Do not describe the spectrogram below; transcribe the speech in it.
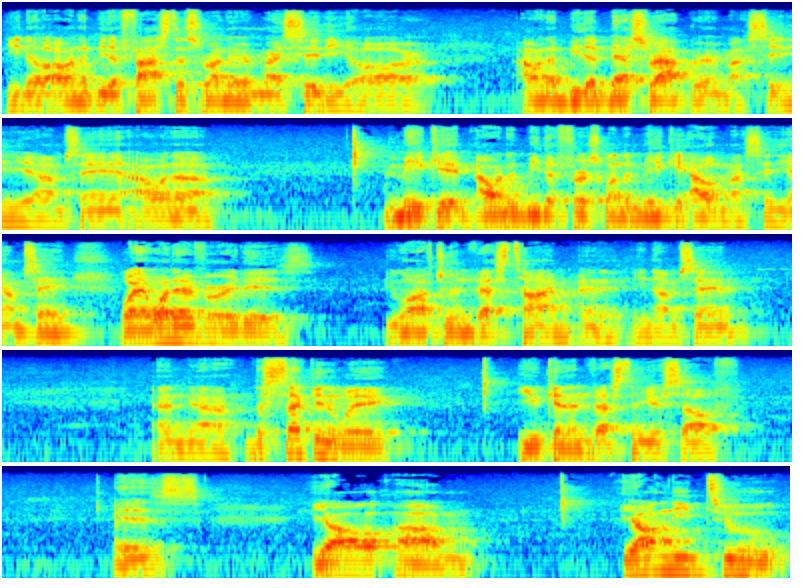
you know, I want to be the fastest runner in my city, or I want to be the best rapper in my city. You know I'm saying? I want to make it. I want to be the first one to make it out of my city. You know what I'm saying? Whatever it is, you're gonna have to invest time in it. You know what I'm saying? And uh, the second way you can invest in yourself is y'all um, y'all need to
